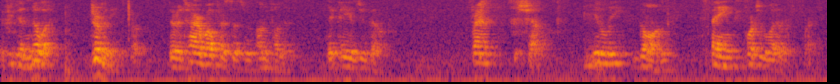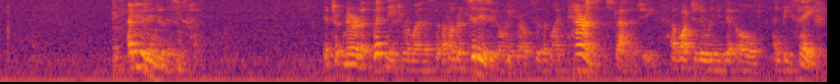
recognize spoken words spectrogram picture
If you didn't know it, Germany is broke. Their entire welfare system is unfunded. They pay as you go. France is shallow. Italy, gone. Spain, Portugal, whatever. Right. Everybody knew this was happening. It took Meredith Whitney to remind us that 100 cities are going broke, so that my parents' strategy of what to do when you get old and be safe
